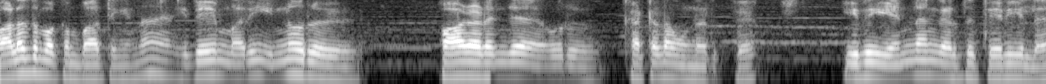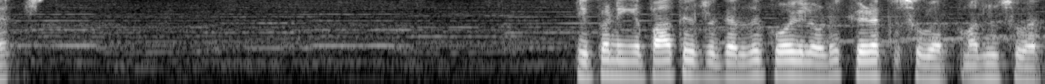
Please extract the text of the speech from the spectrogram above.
வலது பக்கம் பார்த்தீங்கன்னா இதே மாதிரி இன்னொரு பாழடைஞ்ச ஒரு கட்டடம் ஒன்று இருக்குது இது என்னங்கிறது தெரியல. இப்போ நீங்கள் பார்த்துட்டு இருக்கிறது கோயிலோட கிழக்கு சுவர் மதில் சுவர்.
